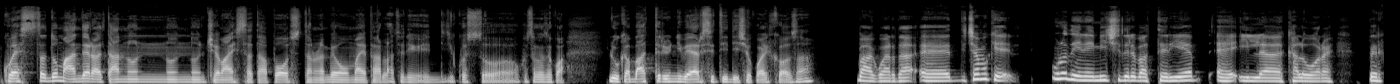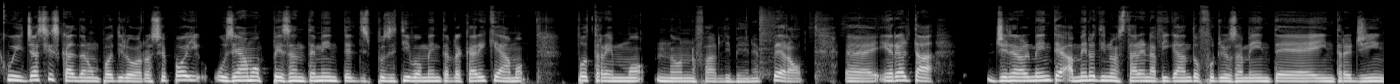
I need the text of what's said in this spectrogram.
Questa domanda in realtà non, non, non c'è mai stata posta, non abbiamo mai parlato di, di questo, questa cosa qua. Luca, Battery University dice qualcosa? Bah, guarda, eh, diciamo che uno dei nemici delle batterie è il calore, per cui già si scaldano un po' di loro. Se poi usiamo pesantemente il dispositivo mentre la carichiamo, potremmo non farli bene. Però eh, in realtà generalmente a meno di non stare navigando furiosamente in 3G in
